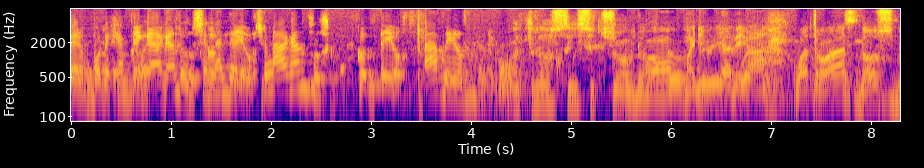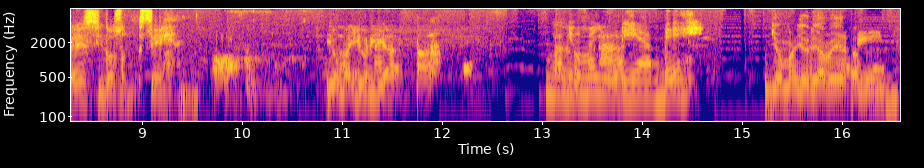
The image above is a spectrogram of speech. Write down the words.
Pero, por ejemplo, Venga, hagan sus conteos. Hagan sus conteos. A, B, o 4, 6, 8, Yo mayoría de A. 4 A, 2 B y 2 C. Yo mayoría A. Yo mayoría B. Yo mayoría B también.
